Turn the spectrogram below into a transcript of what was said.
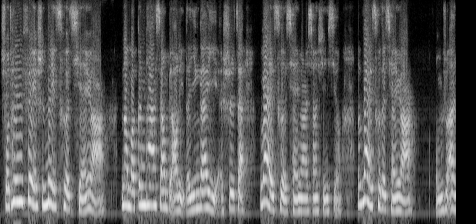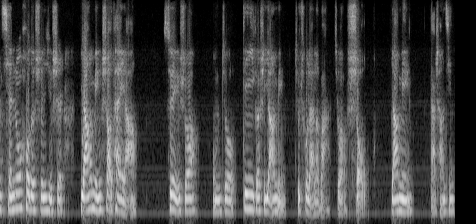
手太阴肺是内侧前缘。那么跟它相表里的，应该也是在外侧前缘相循行。那外侧的前缘，我们说按前中后的顺序是阳明少太阳，所以说我们就第一个是阳明就出来了吧，叫手阳明大肠经。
